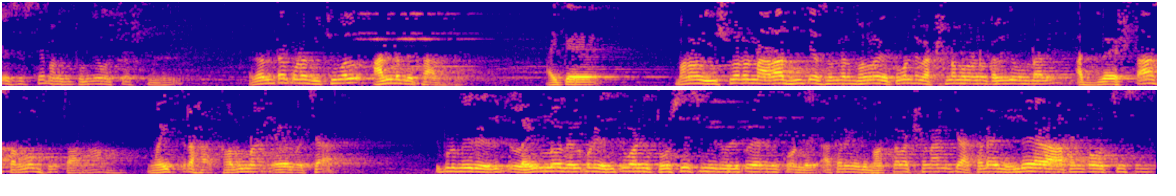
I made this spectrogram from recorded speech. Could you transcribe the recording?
చేసేస్తే మనకు పుణ్యం వచ్చేస్తుంది. అదంతా కూడా రిచువల్ అండ్ మిథాలజీ అయితే మనం ఈశ్వరుని ఆరాధించే సందర్భంలో ఎటువంటి లక్షణములను కలిగి ఉండాలి? అద్వేష్ట సర్వభూతానా. మైత్ర కరుణ ఏవచ. ఇప్పుడు మీరు ఎదుటి లైన్లో నిలబడి ఎదుటివాడిని తోసేసి మీరు వెళ్ళిపోయారనుకోండి అక్కడ మీరు భక్త లక్షణానికి అక్కడే ముందే ఆటంకం వచ్చేసింది.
